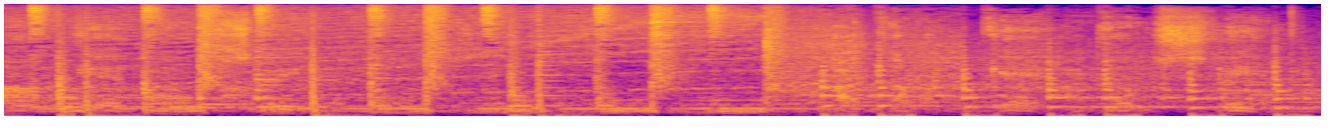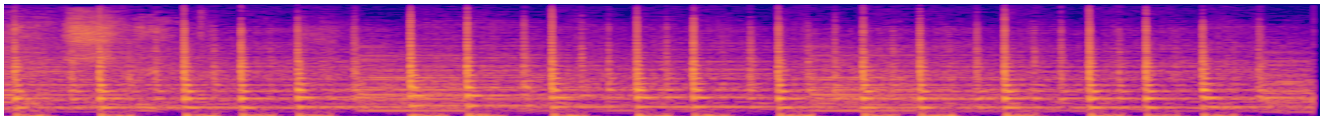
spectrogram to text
fall.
